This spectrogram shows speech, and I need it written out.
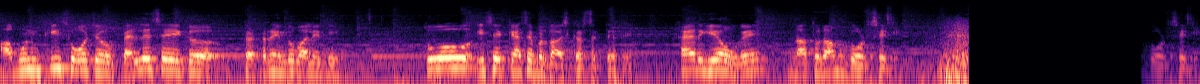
अब उनकी सोच पहले से एक कट्टर हिंदू वाली थी तो वो इसे कैसे बर्दाश्त कर सकते थे? खैर ये हो गए नाथुराम गोडसे जी गोडसे जी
